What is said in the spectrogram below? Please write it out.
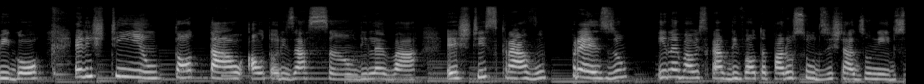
vigor, eles tinham total autorização de levar este escravo preso e levar o escravo de volta para o sul dos Estados Unidos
